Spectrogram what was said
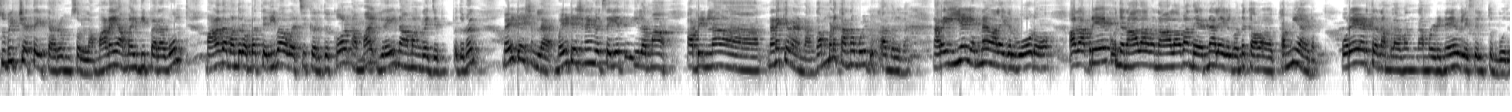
சுபிட்சத்தை தரும் சொல்லலாம். மனை அமைதி பெறவும் மனதை வந்து ரொம்ப தெளிவாக வச்சுக்கிறதுக்கும் நம்ம இறை நாமங்களை ஜெபிப்பதுடன் மெடிடேஷனில் மெடிடேஷனே எங்களுக்கு செய்ய தெரியலம்மா அப்படின்லாம் நினைக்க வேண்டாம். கம்முன்னு கண்ணை மூடிட்டு உட்காந்துருங்க நிறைய எண்ணெய் அலைகள் ஓடும். அது அப்படியே கொஞ்சம் நாளாக நாளாக அந்த எண்ணெய் அலைகள் வந்து க கம்மியாயிடும். ஒரே இடத்துல நம்மளை வந்து நம்மளுடைய நினைவுகளை செலுத்தும் போது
